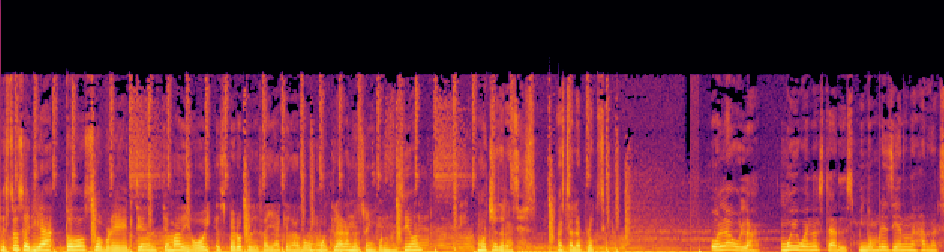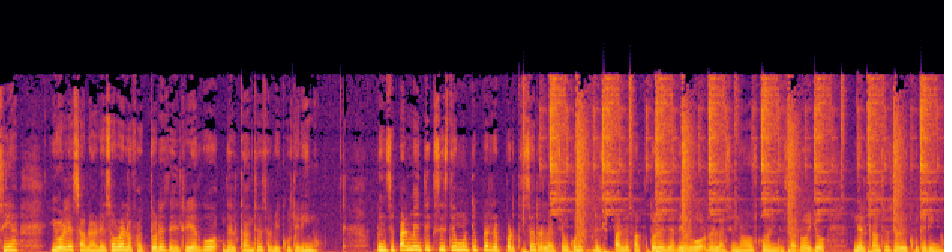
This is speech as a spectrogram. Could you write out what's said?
Esto sería todo sobre el tema de hoy. Espero que les haya quedado muy clara nuestra información. Muchas gracias. Hasta la próxima. Hola, hola. Muy buenas tardes. Mi nombre es Diana Najar García y hoy les hablaré sobre los factores del riesgo del cáncer cervicuterino. Principalmente existen múltiples reportes en relación con los principales factores de riesgo relacionados con el desarrollo del cáncer cervicuterino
